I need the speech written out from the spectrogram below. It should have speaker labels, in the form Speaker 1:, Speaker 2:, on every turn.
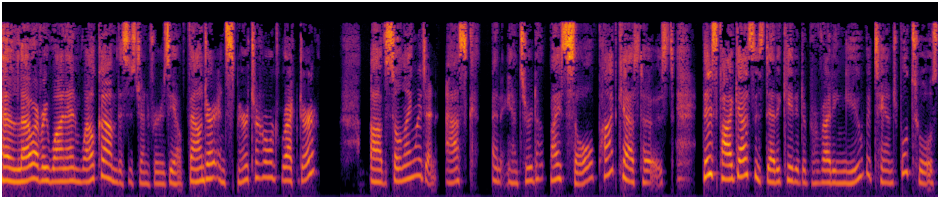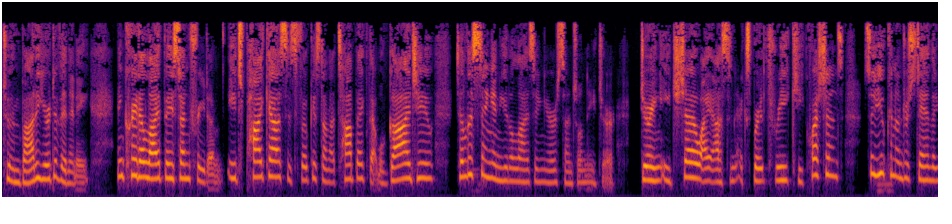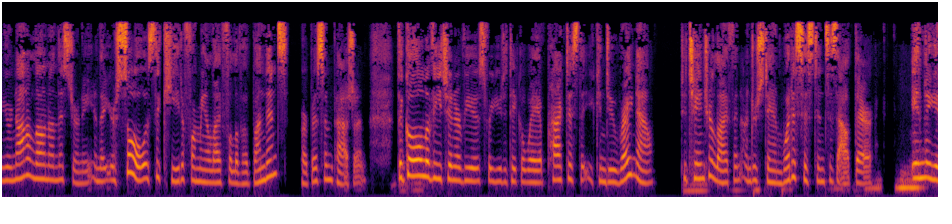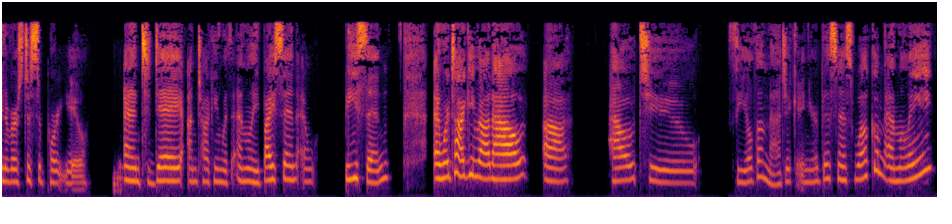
Speaker 1: Hello, everyone, and welcome. This is Jennifer Urezzio, founder and spiritual director of Soul Language and Ask and Answered by Soul podcast host. This podcast is dedicated to providing you with tangible tools to embody your divinity and create a life based on freedom. Each podcast is focused on a topic that will guide you to listening and utilizing your essential nature. During each show, I ask an expert three key questions so you can understand that you're not alone on this journey and that your soul is the key to forming a life full of abundance, purpose, and passion. The goal of each interview is for you to take away a practice that you can do right now to change your life and understand what assistance is out there in the universe to support you. And today I'm talking with Emily Bison and Beeson, and we're talking about how, uh, how to feel the magic in your business. Welcome, Emily.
